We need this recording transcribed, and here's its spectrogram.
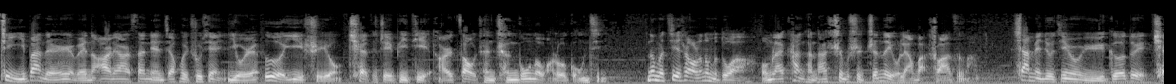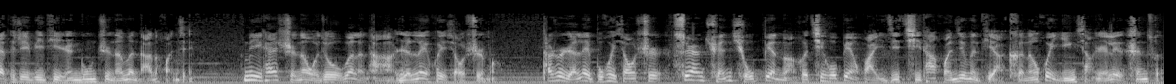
近一半的人认为呢，二零二三年将会出现有人恶意使用 Chat GPT 而造成成功的网络攻击。那么介绍了那么多啊，我们来看看它是不是真的有两把刷子嘛？下面就进入宇哥对 Chat GPT 人工智能问答的环节。那么一开始呢，我就问了他啊，人类会消失吗？他说：“人类不会消失，虽然全球变暖和气候变化以及其他环境问题啊可能会影响人类的生存，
